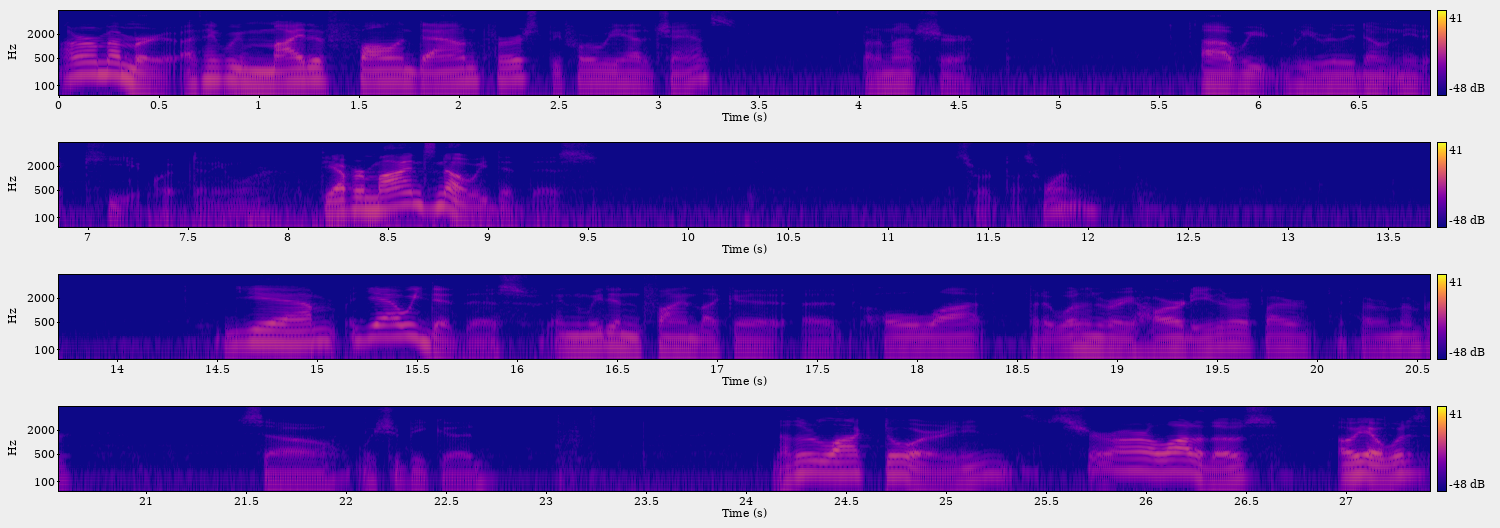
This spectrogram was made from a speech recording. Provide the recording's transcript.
I don't remember. I think we might have fallen down first before we had a chance, but I'm not sure. Uh, we, we really don't need a key equipped anymore. The upper mines? No, we did this. Sword plus one. Yeah, yeah, we did this, and we didn't find like a, a whole lot, but it wasn't very hard either, if I if I remember. So we should be good. Another locked door. Sure are a lot of those. Oh yeah, what is?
